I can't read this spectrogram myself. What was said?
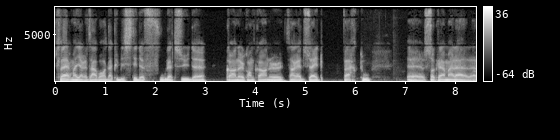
Clairement, il aurait dû avoir de la publicité de fou là-dessus, de Connor contre Connor. Ça aurait dû être partout. Euh, ça, clairement, la,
